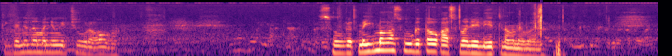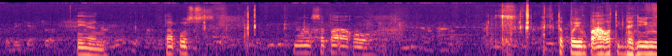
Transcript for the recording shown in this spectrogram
Tignan nyo naman yung itsura ko. Sugat. May mga sugat ako kaso maliliit lang naman. Ayan. Tapos, yung sa paa ko. Ito po yung paa ko. Tignan nyo yung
